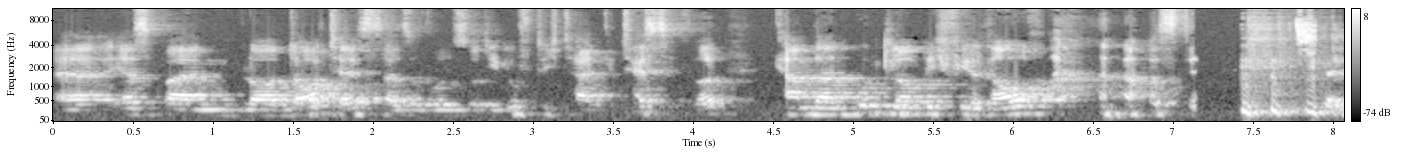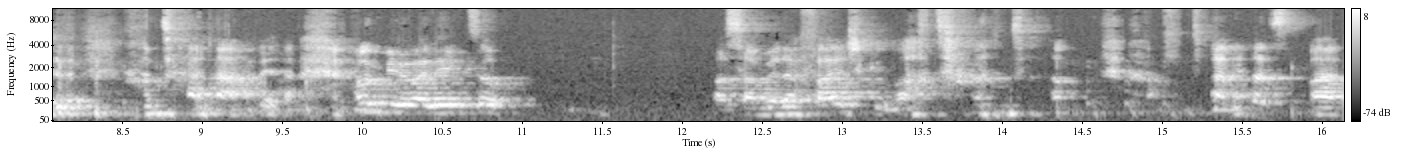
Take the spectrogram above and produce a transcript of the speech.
äh, erst beim Blower Door Test, also wo so die Luftdichtheit getestet wird, kam dann unglaublich viel Rauch aus der Stelle. Und dann haben wir irgendwie überlegt, so, was haben wir da falsch gemacht? Und haben, dann erstmal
